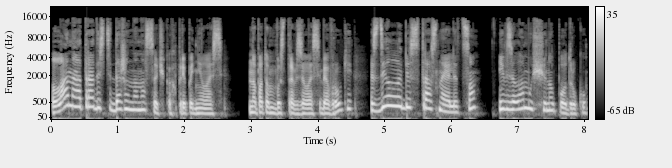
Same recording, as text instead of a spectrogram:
Лана от радости даже на носочках приподнялась, но потом быстро взяла себя в руки, сделала бесстрастное лицо и взяла мужчину под руку.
